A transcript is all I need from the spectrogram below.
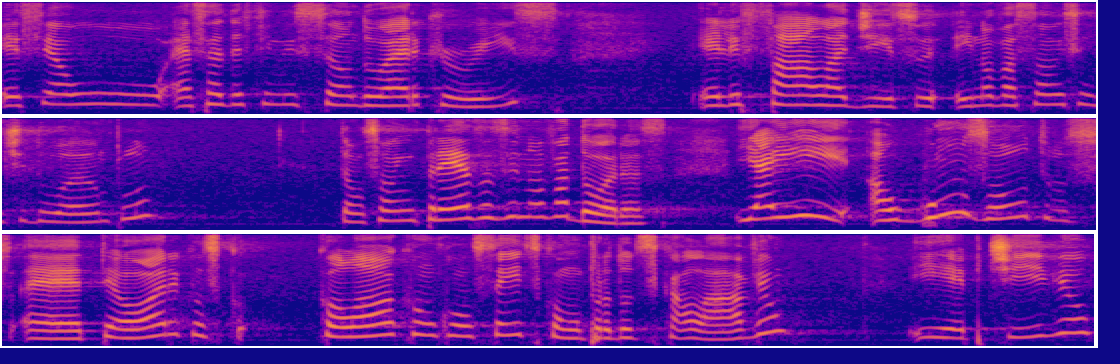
Esse é o, essa é a definição do Eric Ries. Ele fala disso, inovação em sentido amplo. Então, são empresas inovadoras. E aí, alguns outros é, teóricos colocam conceitos como produto escalável e repetível.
